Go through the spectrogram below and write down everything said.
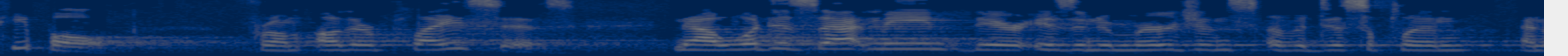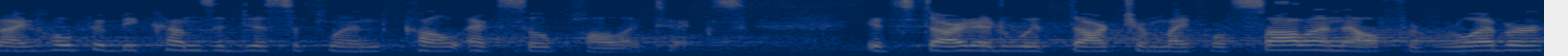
people from other places. Now, what does that mean? There is an emergence of a discipline, and I hope it becomes a discipline called exopolitics. It started with Dr. Michael Salla and Alfred Webre.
